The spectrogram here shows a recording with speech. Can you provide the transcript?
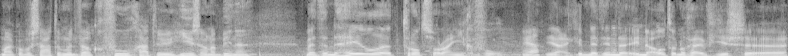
Marco Borsato, met welk gevoel gaat u hier zo naar binnen? Met een heel uh, trots oranje gevoel. Ja? Ja, ik heb net in de, in de auto nog eventjes uh, uh,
